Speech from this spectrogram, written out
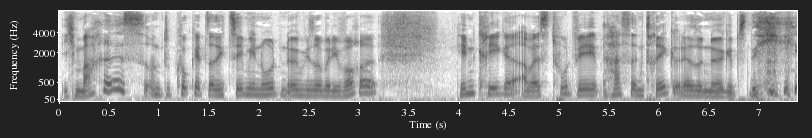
ich mache es und gucke jetzt, dass ich zehn Minuten irgendwie so über die Woche hinkriege, aber es tut weh, hasse einen Trick und er so, nö, gibt's nicht.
